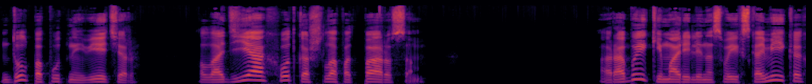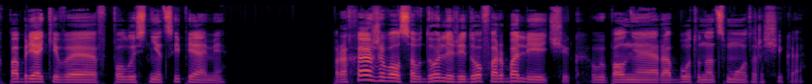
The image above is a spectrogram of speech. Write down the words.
Дул попутный ветер. Ладья ходко шла под парусом. Рабы кимарили на своих скамейках, побрякивая в полусне цепями. Прохаживался вдоль рядов арбалетчик, выполняя работу надсмотрщика.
